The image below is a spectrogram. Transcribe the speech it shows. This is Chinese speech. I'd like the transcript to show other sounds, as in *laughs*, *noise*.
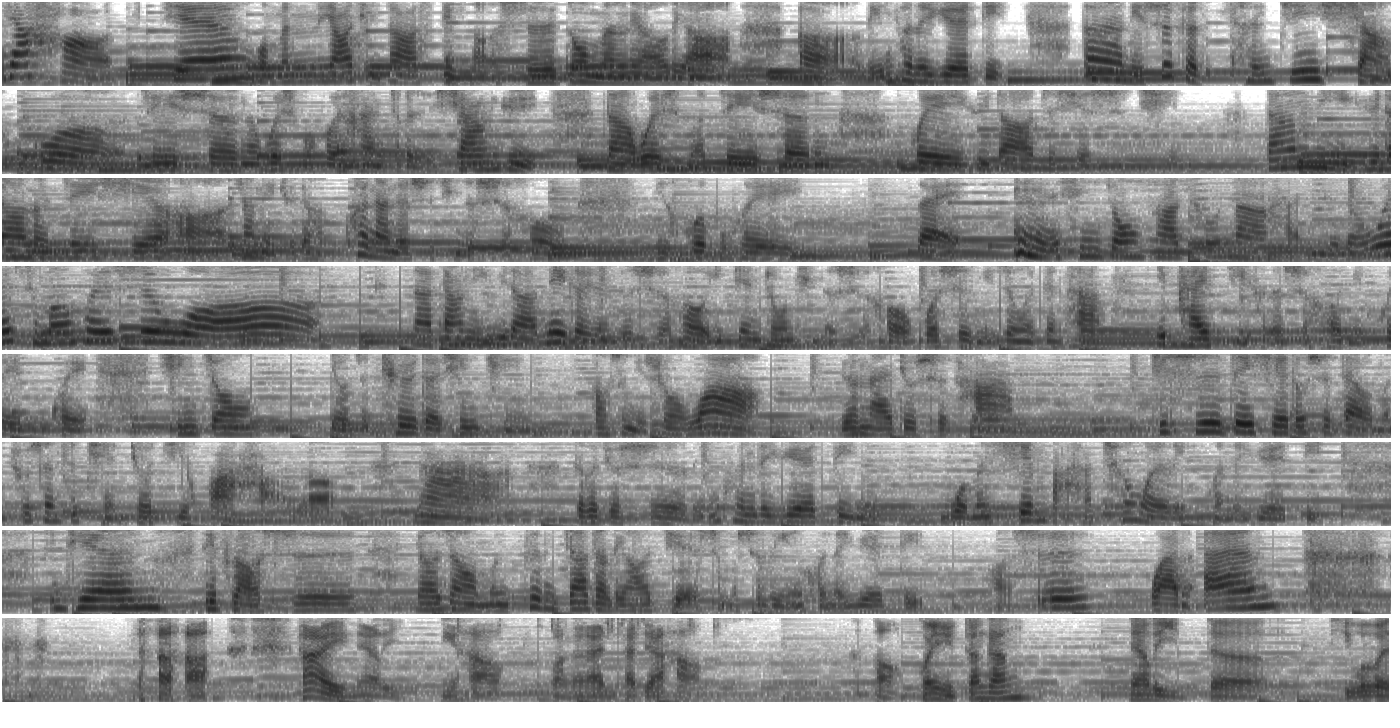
大家好，今天我们邀请到 Steve 老师跟我们聊聊，呃，灵魂的约定。那你是否曾经想过这一生为什么会和这个人相遇？那为什么这一生会遇到这些事情？当你遇到了这些呃让你觉得很困难的事情的时候，你会不会在 *clears throat* 心中发出呐喊，觉得为什么会是我？那当你遇到那个人的时候，一见钟情的时候，或是你认为跟他一拍即合的时候，你会不会心中有着雀跃的心情，告诉你说：“哇，原来就是他。”其实这些都是在我们出生之前就计划好了。那这个就是灵魂的约定，我们先把它称为灵魂的约定。今天 Steve 老师要让我们更加的了解什么是灵魂的约定。老师，晚安。哈哈嗨 Nelly，你好，晚安，大家好。好，关于刚刚 Nelly 的提问，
